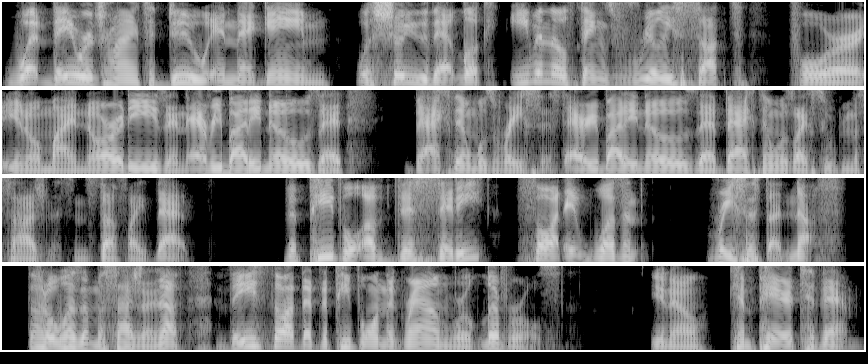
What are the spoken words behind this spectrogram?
what they were trying to do in that game was show you that look, even though things really sucked for, you know, minorities and everybody knows that back then was racist. Everybody knows that back then was like super misogynist and stuff like that. The people of this city thought it wasn't racist enough, thought it wasn't misogynist enough. They thought that the people on the ground were liberals, you know, compared to them.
